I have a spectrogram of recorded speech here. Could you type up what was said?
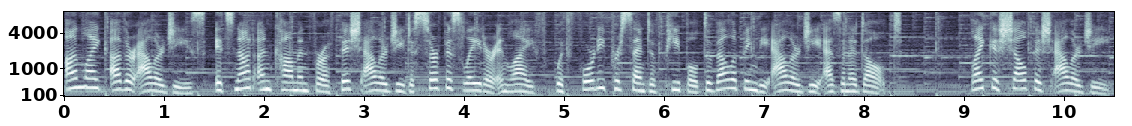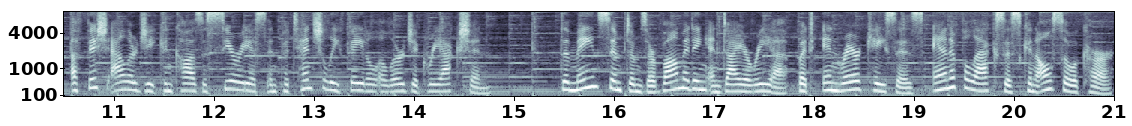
Unlike other allergies, it's not uncommon for a fish allergy to surface later in life, with 40% of people developing the allergy as an adult. Like a shellfish allergy, a fish allergy can cause a serious and potentially fatal allergic reaction. The main symptoms are vomiting and diarrhea, but, in rare cases, anaphylaxis can also occur.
